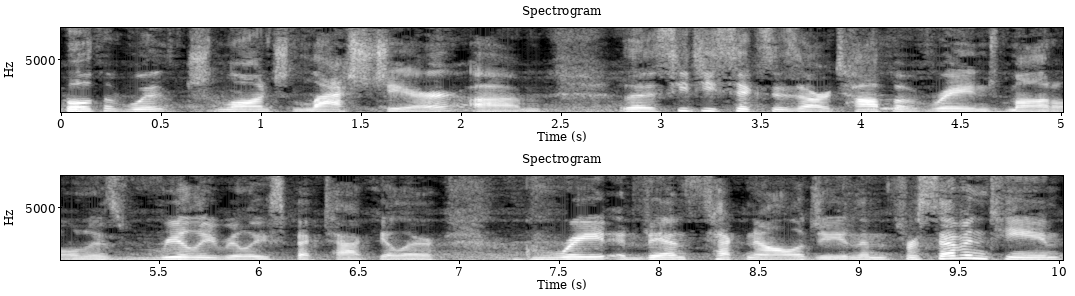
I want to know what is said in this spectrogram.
both of which launched last year. Um, the CT6 is our top of range model and is really, really spectacular. Great advanced technology. And then for 17,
